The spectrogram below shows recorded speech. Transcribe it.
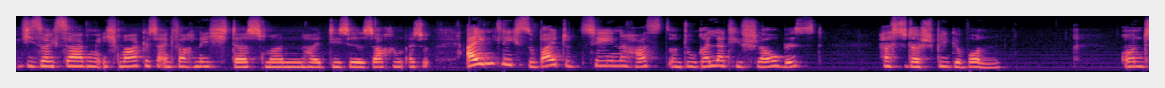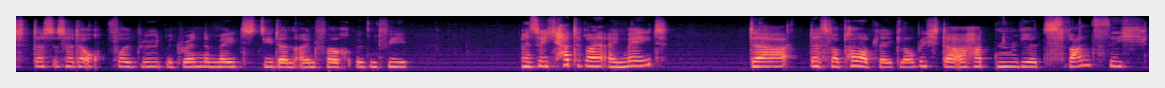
wie soll ich sagen, ich mag es einfach nicht, dass man halt diese Sachen, also eigentlich, sobald du 10 hast und du relativ schlau bist, hast du das Spiel gewonnen. Und das ist halt auch voll blöd mit Random Mates, die dann einfach irgendwie. Also ich hatte mal ein Mate, da, das war Powerplay, glaube ich, da hatten wir 20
